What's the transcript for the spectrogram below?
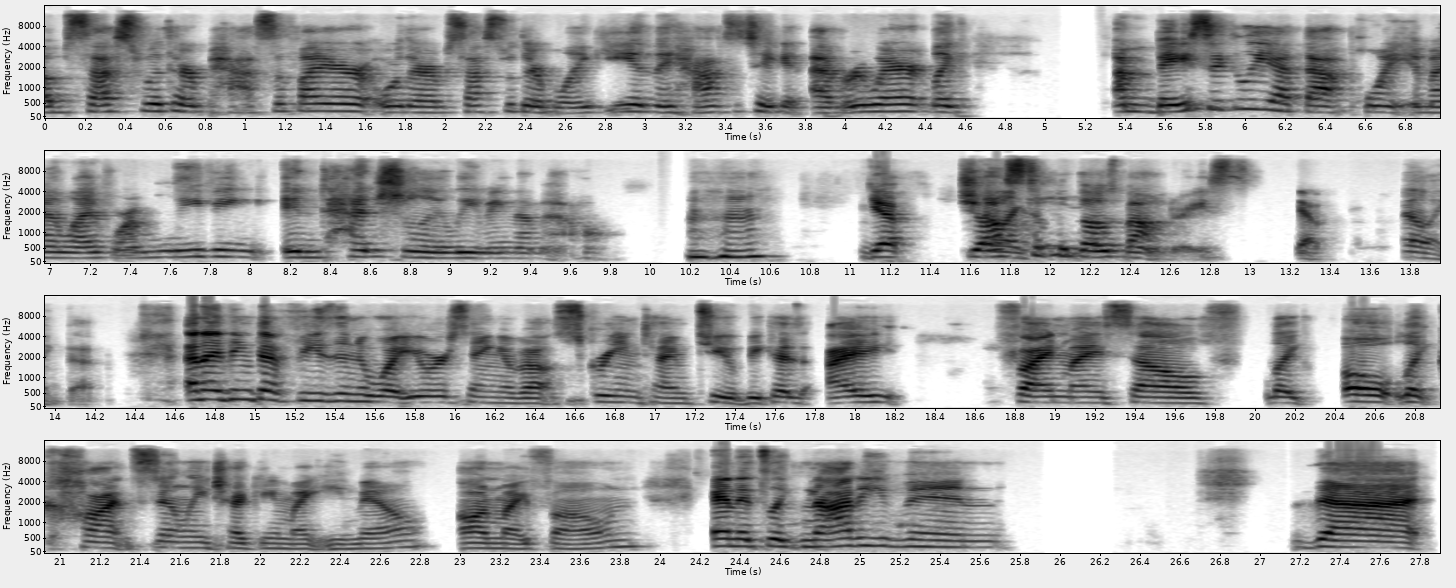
obsessed with their pacifier or they're obsessed with their blankie and they have to take it everywhere, like I'm basically at that point in my life where I'm leaving intentionally leaving them at home. Mm-hmm. Yep. Just like to put those boundaries. Yep. I like that. And I think that feeds into what you were saying about screen time too, because I find myself like, oh, like constantly checking my email on my phone. And it's like not even that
